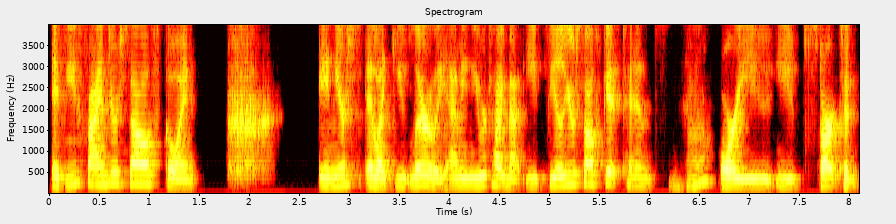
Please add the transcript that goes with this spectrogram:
if you find yourself going in your like you literally i mean you were talking about you feel yourself get tense mm-hmm. or you you start to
